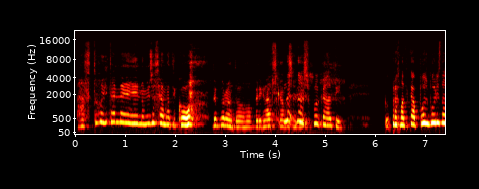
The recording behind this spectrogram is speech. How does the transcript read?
Αυτό ήταν νομίζω θεαματικό. Δεν μπορώ να το περιγράψω κάπως να, να σου πω κάτι. Πραγματικά πώς μπορείς να,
